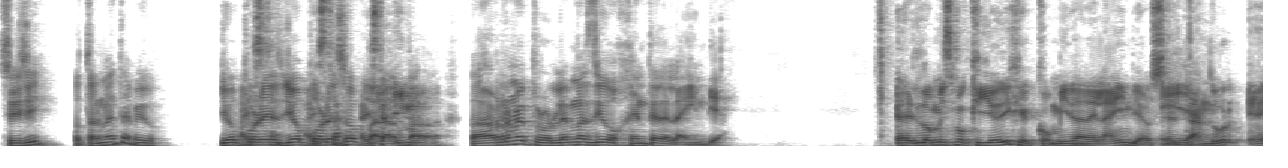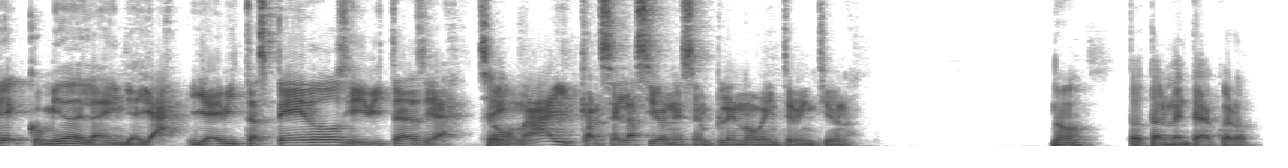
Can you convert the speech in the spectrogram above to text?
Sí, sí, totalmente, amigo. Yo Ahí por, está, eso, yo por está, eso, para, para- para ahorrarme problemas, digo gente de la India. Es lo mismo que yo dije, comida de la India. O sea, Y el ya. tandur, eh, comida de la India. Ya, y ya evitas pedos y evitas ya. Sí. No, hay cancelaciones en pleno 2021. ¿No? Totalmente de acuerdo.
